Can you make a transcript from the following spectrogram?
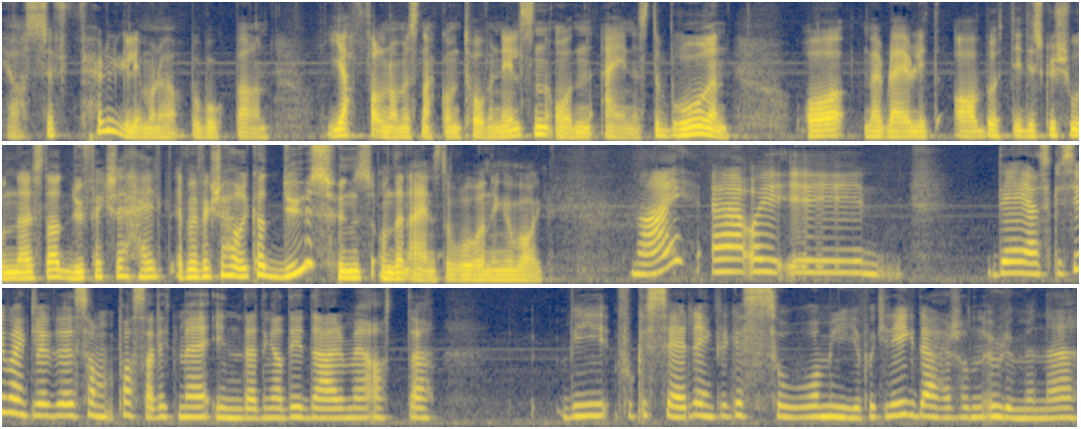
Ja, selvfølgelig må du høre på Bokbaren. Iallfall når vi snakker om Tove Nilsen og Den eneste broren. Og vi ble jo litt avbrutt i diskusjonen der i stad. Vi fikk ikke høre hva du syns om Den eneste broren, Ingeborg. Nei, eh, og i, det jeg skulle si, var egentlig det passa litt med innledninga di der med at eh, vi fokuserer egentlig ikke så mye på krig. Det er sånn ulmende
